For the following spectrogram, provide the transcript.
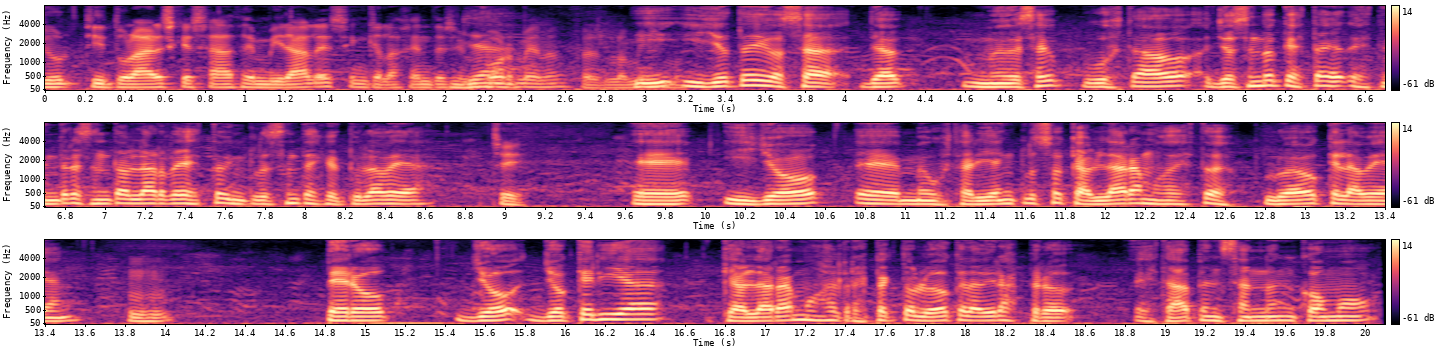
titulares que se hacen virales sin que la gente se Ya. informe, ¿no? Pues lo Y, mismo. y yo te digo, o sea, ya me hubiese gustado, yo siento que está, está interesante hablar de esto incluso antes que tú la veas. Sí. Eh, y yo eh, me gustaría incluso que habláramos de esto luego que la vean. Ujú. Pero yo, yo quería que habláramos al respecto luego que la vieras, pero estaba pensando en cómo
